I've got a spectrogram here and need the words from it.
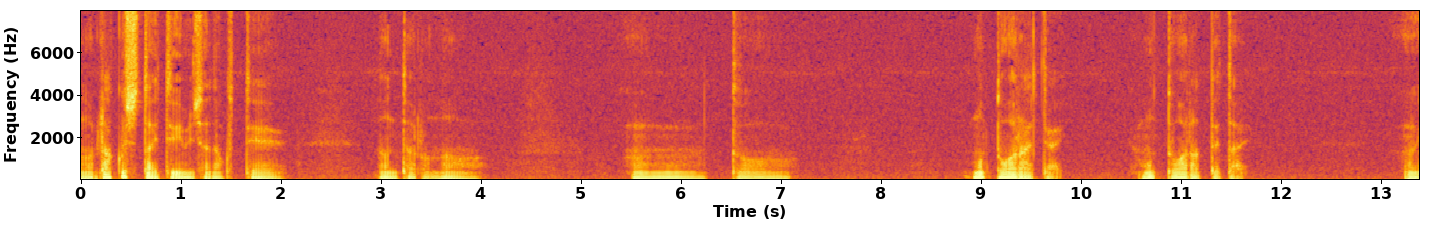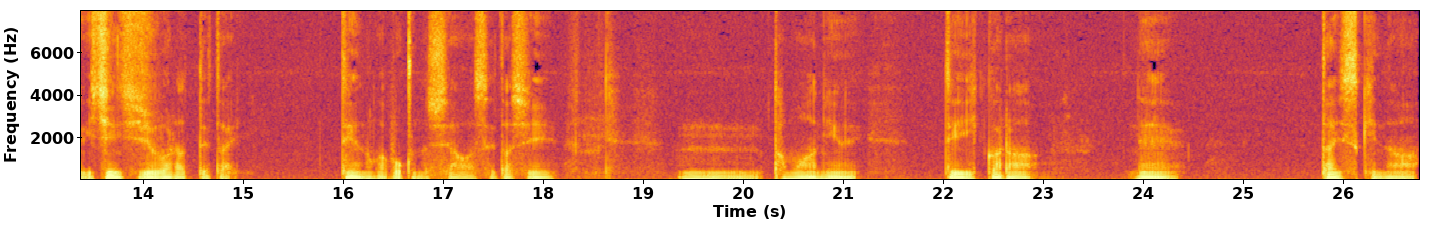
あの楽したいという意味じゃなくてなんだろうな。うーんともっと笑いたい。もっと笑ってたい、うん、一日中笑ってたい。っていうのが僕の幸せだしうんたまにでいいからね大好きな、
